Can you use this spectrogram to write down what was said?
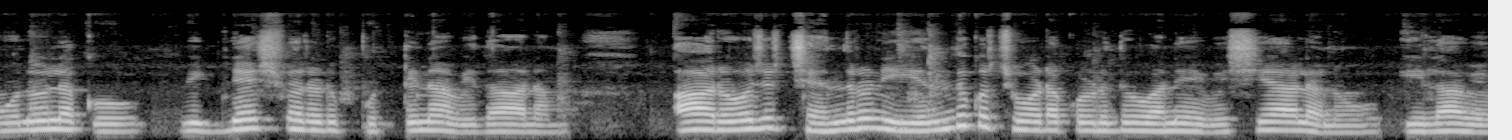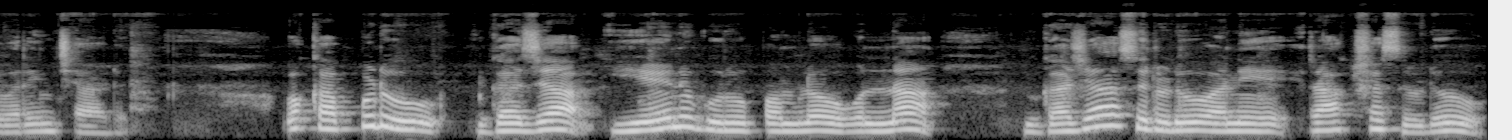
మునులకు విఘ్నేశ్వరుడు పుట్టిన విధానం ఆ రోజు చంద్రుని ఎందుకు చూడకూడదు అనే విషయాలను ఇలా వివరించాడు. ఒకప్పుడు గజ ఏనుగు రూపంలో ఉన్న గజాసురుడు అనే రాక్షసుడు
